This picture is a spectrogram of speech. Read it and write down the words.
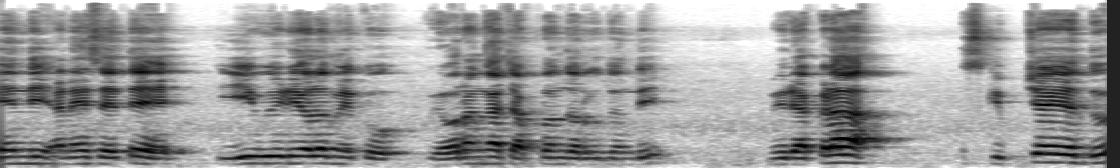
ఏంది అనేసి అయితే ఈ వీడియోలో మీకు వివరంగా చెప్పడం జరుగుతుంది. మీరు ఎక్కడ స్కిప్ చేయొద్దు.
